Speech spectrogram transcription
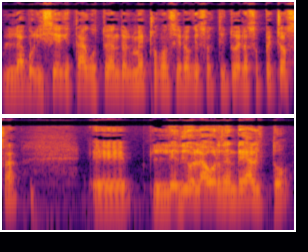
la policía que estaba custodiando el metro consideró que su actitud era sospechosa, le dio la orden de alto,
